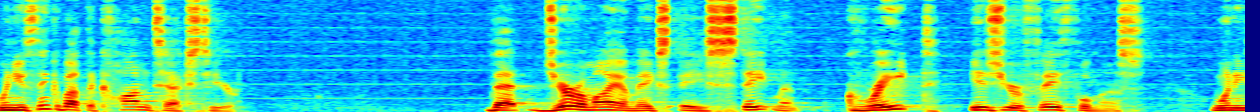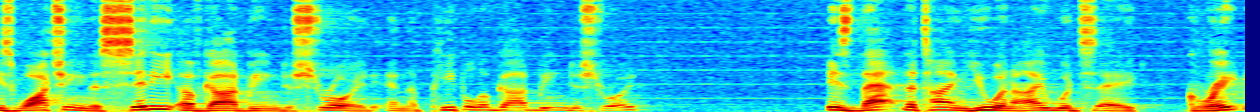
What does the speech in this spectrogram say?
when you think about the context here, that Jeremiah makes a statement Great is your faithfulness when he's watching the city of God being destroyed and the people of God being destroyed? Is that the time you and I would say, Great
